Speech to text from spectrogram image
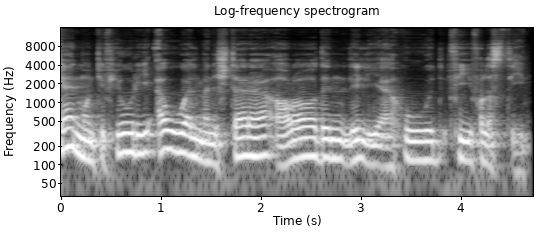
كان مونتفيوري أول من اشترى أراض لليهود في فلسطين.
